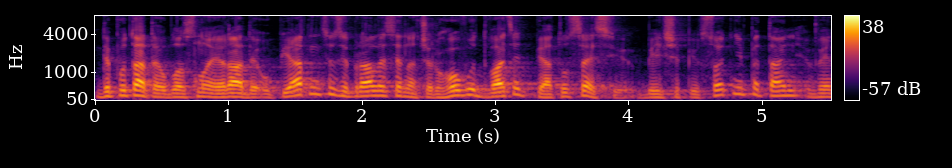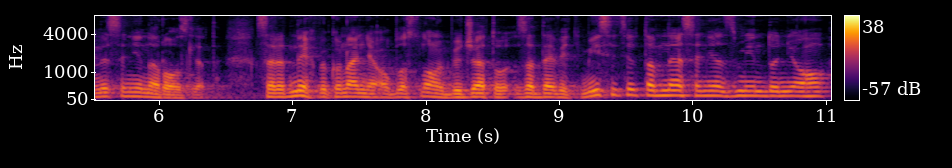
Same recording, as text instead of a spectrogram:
Депутати обласної ради у п'ятницю зібралися на чергову 25-ту сесію. Більше півсотні питань винесені на розгляд. Серед них виконання обласного бюджету за 9 місяців та внесення змін до нього,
